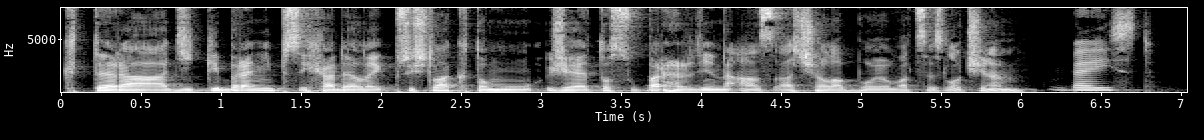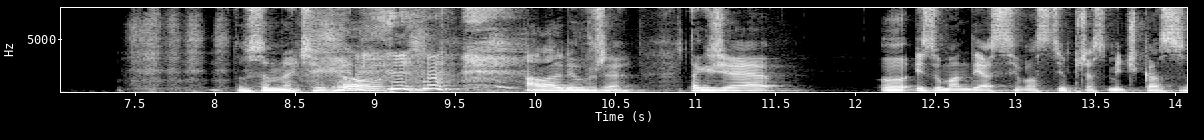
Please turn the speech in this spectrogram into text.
která díky braní psychedelik přišla k tomu, že je to superhrdina a začala bojovat se zločinem. Based. To jsem nečekal, ale dobře. Takže uh, Izomandias je vlastně přesmička z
